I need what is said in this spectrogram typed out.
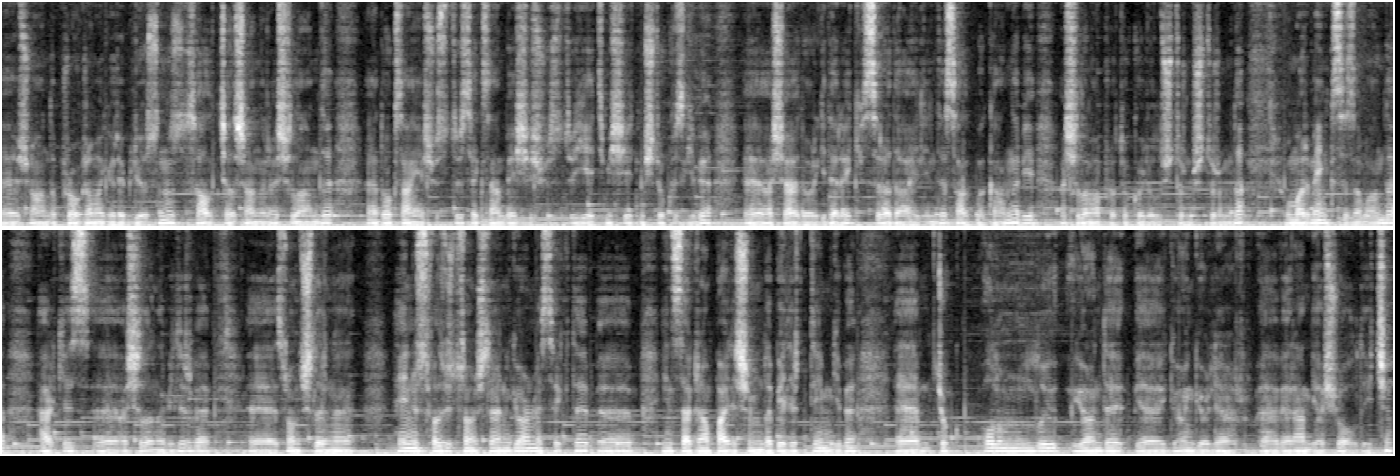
E, şu anda programa göre biliyorsunuz sağlık çalışanları aşılandı. E, 90 yaş üstü, 85 yaş üstü, 70-79 gibi e, aşağı doğru giderek sıra dahilinde Sağlık Bakanlığı bir aşılama protokolü oluşturmuş durumda. Umarım en kısa zamanda herkes e, aşılanabilir ve e, sonuçlarını henüz faz 3 sonuçlarını görmesek de e, Instagram paylaşımında belirttiğim gibi e, çok olumlu yönde e, öngörüler e, veren bir aşı olduğu için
